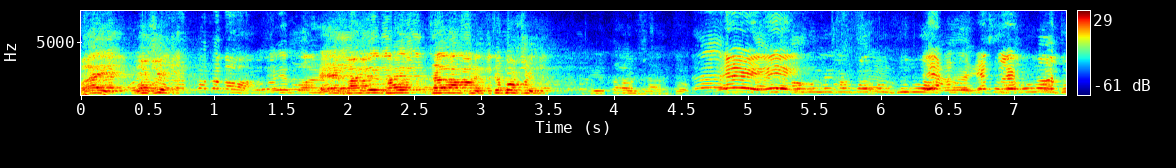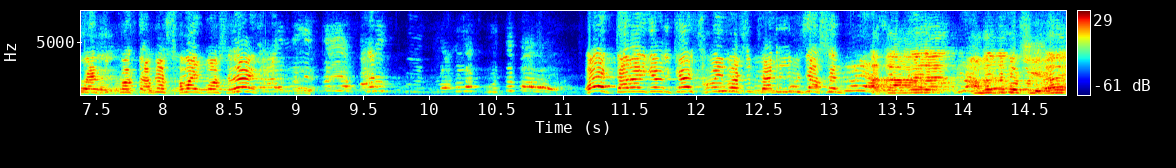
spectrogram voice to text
ভাই, বসেন ভাই ভাই যারা আছেন বসেন এই এই সবাই বসে আচ্ছা হ্যাঁ?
